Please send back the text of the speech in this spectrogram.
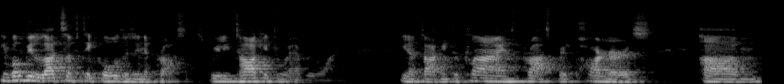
involving lots of stakeholders in the process, really talking to everyone, you know, talking to clients, prospect partners, um,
